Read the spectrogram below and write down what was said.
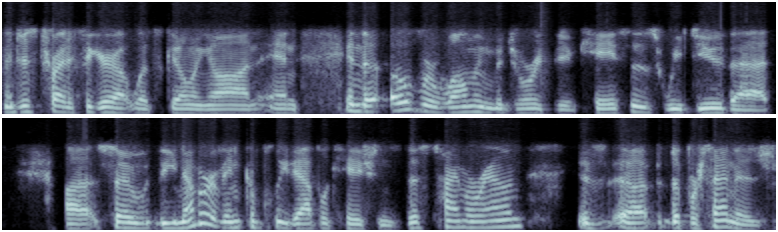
and just try to figure out what's going on. And in the overwhelming majority of cases, we do that. Uh, so the number of incomplete applications this time around is uh, the percentage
